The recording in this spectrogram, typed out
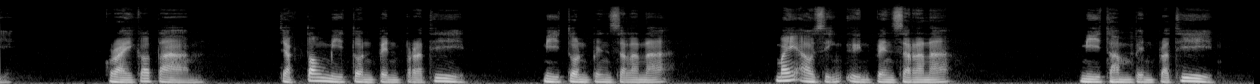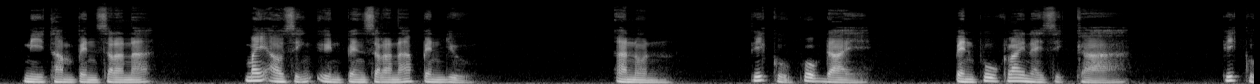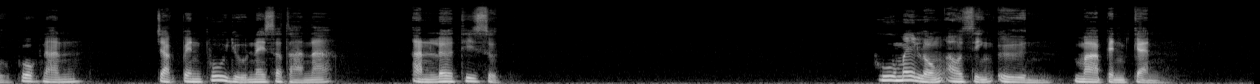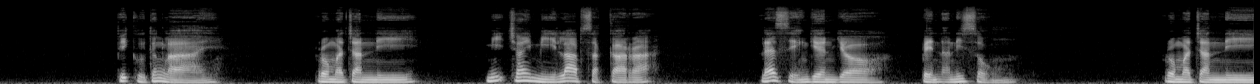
ใครก็ตามจะต้องมีตนเป็นประทีปมีตนเป็นสารณะ ไม่เอาสิ่งอื่นเป็นสารณะ มีธรรมเป็นประทีปมีธรรมเป็นสารณะ ไม่เอาสิ่งอื่นเป็นสารณะเป็นอยู่ อานนท์ภิกขุพวกใด เป็นผู้ใกล้ในสิกขา ภิกขุพวกนั้นจักเป็นผู้อยู่ในสถานะ อันเลิศที่สุด ผู้ไม่หลงเอาสิ่งอื่นมาเป็นแก่น ภิกขุทั้งหลาย พรหมจรรย์นี้ มิใช่มีลาบสักการะ และเสียงเยินยอเป็นอนิสงส์พรหมจรรย์นี้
